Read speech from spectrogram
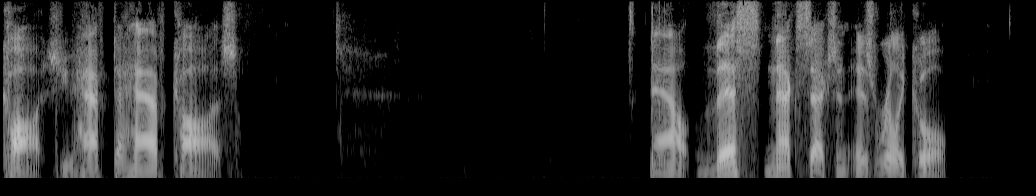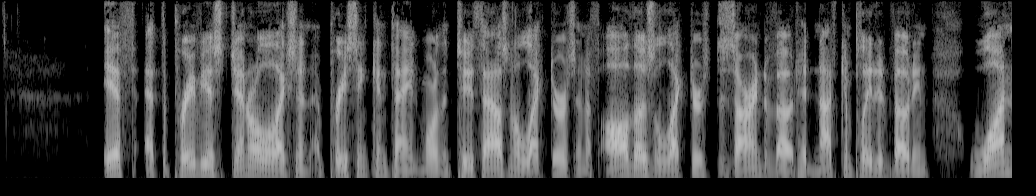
cause. You have to have cause. Now, this next section is really cool. If at the previous general election a precinct contained more than 2,000 electors, and if all those electors desiring to vote had not completed voting, one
